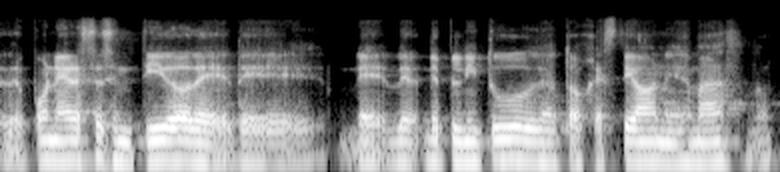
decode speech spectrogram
de, poner ese sentido de, de, plenitud, de autogestión y demás, ¿no?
